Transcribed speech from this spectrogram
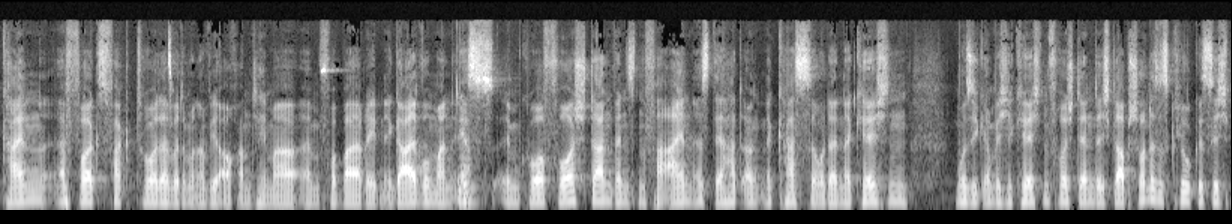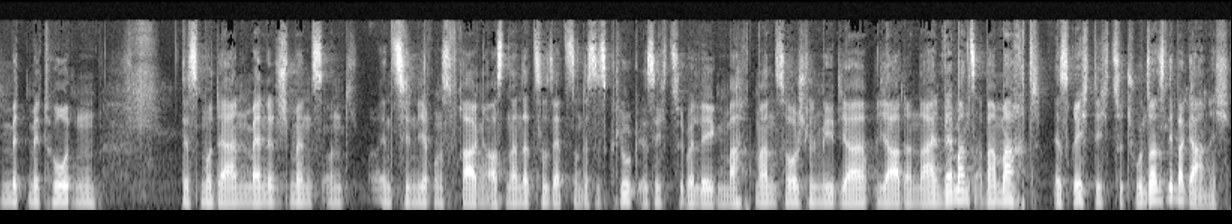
kein Erfolgsfaktor, da würde man irgendwie auch am Thema ähm, vorbeireden. Egal wo man Ja. ist, im Chorvorstand, wenn es ein Verein ist, der hat irgendeine Kasse oder in der Kirchenmusik irgendwelche Kirchenvorstände. Ich glaube schon, dass es klug ist, sich mit Methoden des modernen Managements und Inszenierungsfragen auseinanderzusetzen und dass es klug ist, sich zu überlegen, macht man Social Media, ja oder nein. Wenn man es aber macht, ist richtig zu tun, sonst lieber gar nicht.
